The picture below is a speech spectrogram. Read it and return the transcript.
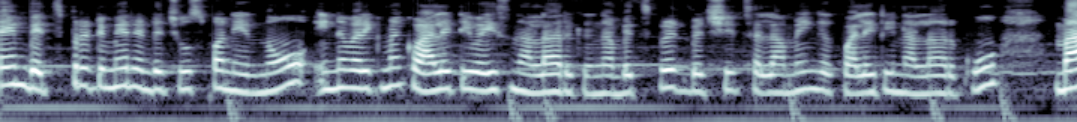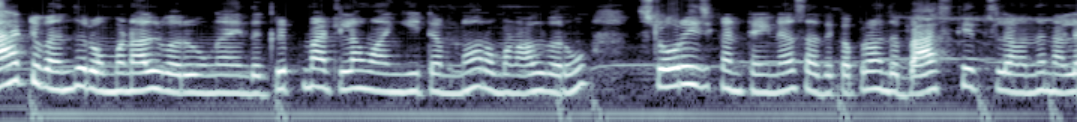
டைம் பெட் ஸ்ப்ரெட்டுமே ரெண்டு சூஸ் பண்ணியிருந்தோம். இன்ன வரைக்குமே குவாலிட்டி வைஸ் நல்லா இருக்குங்க. பெட் ஸ்ப்ரெட் பெட்ஷீட்ஸ் எல்லாமே இங்கே குவாலிட்டி நல்லாயிருக்கும் மேட்டு மேட் வந்து ரொம்ப நாள் வருங்க. இந்த கிரிப் மேட்லாம் வாங்கிட்டோம்னா ரொம்ப நாள் வரும். ஸ்டோரேஜ் கண்டெய்னர்ஸ் அதுக்கப்புறம் அந்த பேஸ்கெட்ஸில் வந்து நல்ல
